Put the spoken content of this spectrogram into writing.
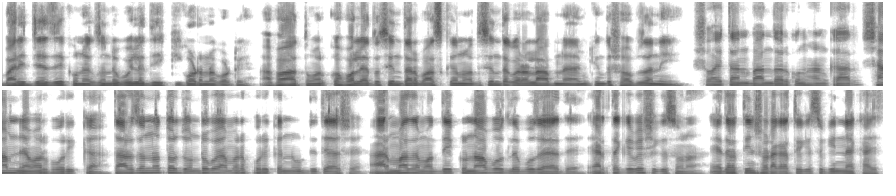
বাড়ির যাই যে কোনো একজনের বইলা দিই কি ঘটনা ঘটে? আপা তোমার কপালে এত চিন্তার বাস কেন? এত চিন্তা করার লাভ নাই আমি কিন্তু সব জানি। শয়তান বান্দর কোন হানকার সামনে আমার পরীক্ষা। তার জন্য তোর জন্টু ভাই আমার পরীক্ষা নোট দিতে আসে। আর মাঝে মধ্যে একটু না বুঝলে বোঝাই দে এর থেকে বেশি কিছু না। এ ধর তিনশো টাকা তুই কিছু কিনে খাইস।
